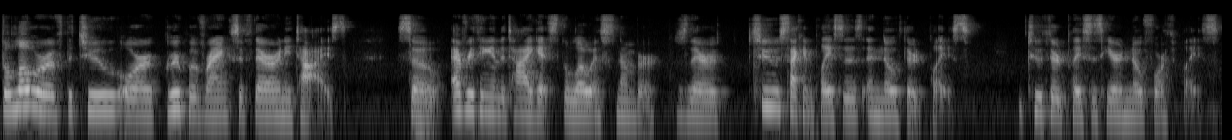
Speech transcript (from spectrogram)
the lower of the two or group of ranks if there are any ties. So everything in the tie gets the lowest number. So there are two second places and no third place. Two third places here, and no fourth place.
